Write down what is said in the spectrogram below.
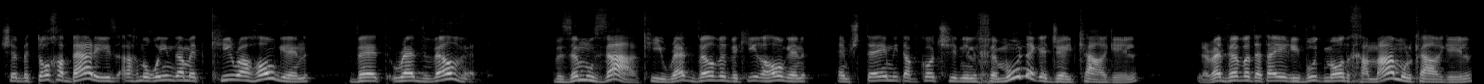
שבתוך ה-Baddies אנחנו רואים גם את קירה הוגן ואת Red Velvet. וזה מוזר, כי Red Velvet וקירה הוגן הם שתי מתאבקות שנלחמו נגד ג'ייד קרגיל, לרד ולווט הייתה יריבות מאוד חמה מול קרגיל,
